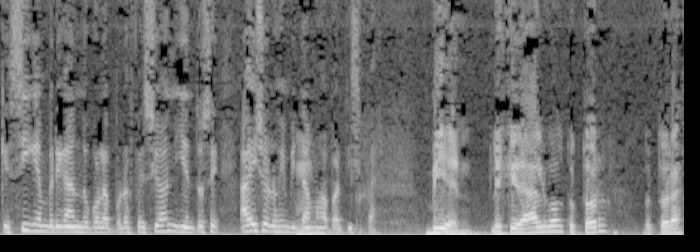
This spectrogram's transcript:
que siguen bregando por la profesión y entonces a ellos los invitamos Mm. a participar. Bien. ¿Les queda algo, doctor? ¿Doctora?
